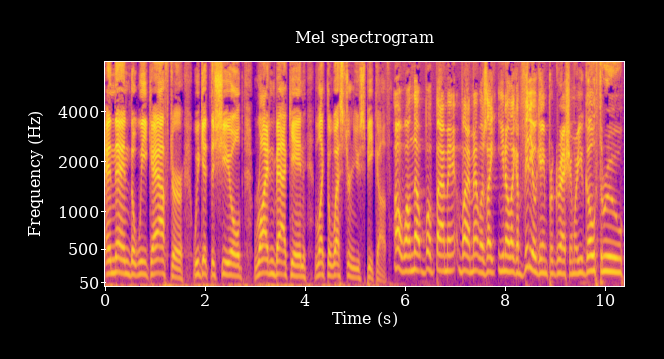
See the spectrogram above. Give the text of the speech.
And then the week after, we get the Shield riding back in like the Western you speak of. Oh well, no, but, but I mean, what I meant was like you know, like a video game progression where you go through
